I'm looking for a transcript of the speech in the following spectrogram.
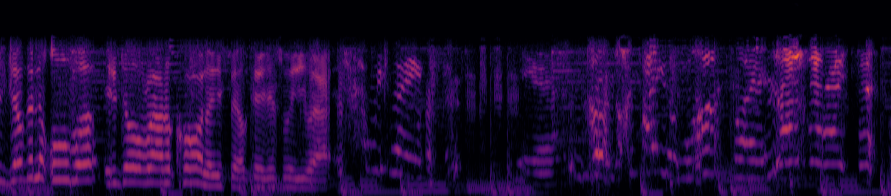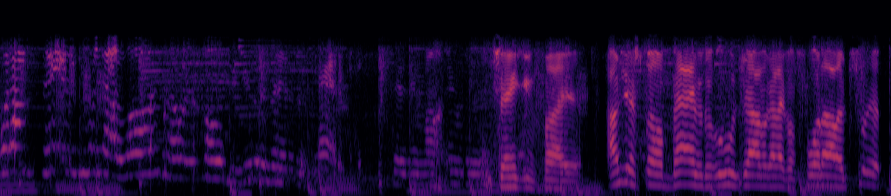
he jumped in the Uber. He drove around the corner. He said, "Okay, this where you at." We like, yeah. I was gonna tell you the long, but what I'm saying is you that long is holding you would have been dramatic. Because it was- it was- Thank you, Fire. I just felt bad that the Uber driver got like a four dollar trip.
